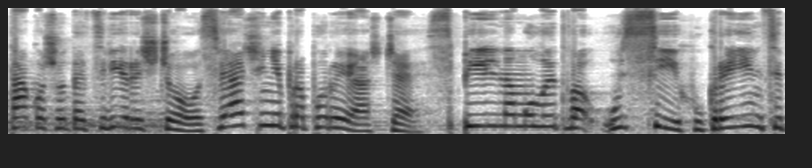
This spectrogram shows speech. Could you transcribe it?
Також отець вірить, що освячені прапори, а ще спільна молитва усіх українців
